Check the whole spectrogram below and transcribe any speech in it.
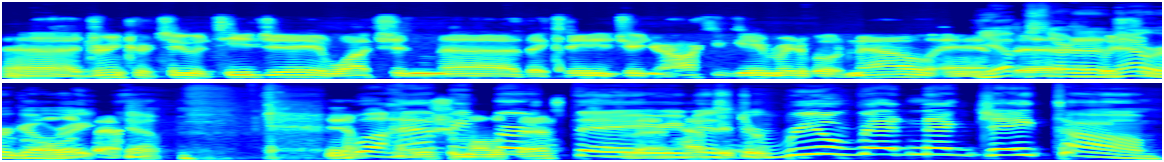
a drink or two at TJ and watching uh, the Canadian Junior hockey game right about now. And Yep, uh, started an hour ago, right? Yep. Yep, Well, happy him all the best for birthday. Happy Mr. birthday. Real Redneck J Tom.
